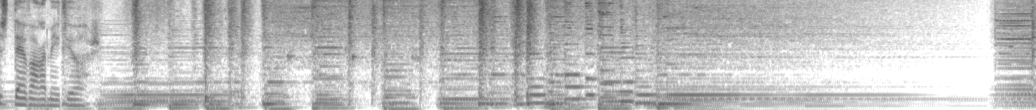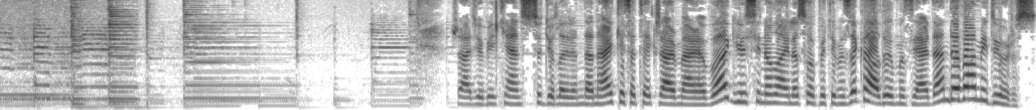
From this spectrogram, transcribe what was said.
Demarkaj devam ediyor. Radyo Bilkent stüdyolarından herkese tekrar merhaba. Gülsin Onay'la sohbetimize kaldığımız yerden devam ediyoruz.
